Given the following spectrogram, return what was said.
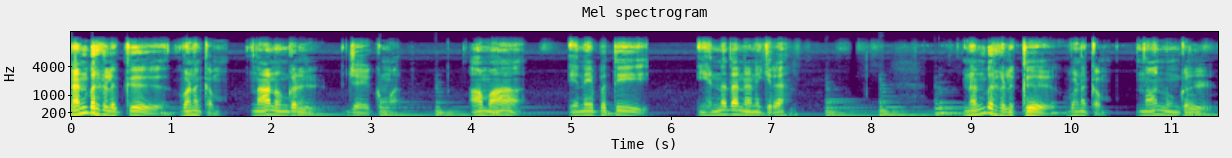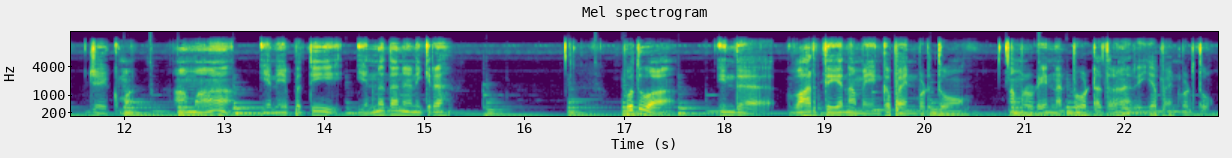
நண்பர்களுக்கு வணக்கம். நான் உங்கள் ஜெயக்குமார். ஆமாம் என்னை பற்றி என்ன தான் நினைக்கிற? நண்பர்களுக்கு வணக்கம். நான் உங்கள் ஜெயக்குமார். ஆமாம் என்னை பற்றி என்ன தான் நினைக்கிற? பொதுவாக இந்த வார்த்தையை நம்ம எங்கே பயன்படுத்துவோம்? நம்மளுடைய நட்பு வட்டத்தில் நிறைய பயன்படுத்துவோம்.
